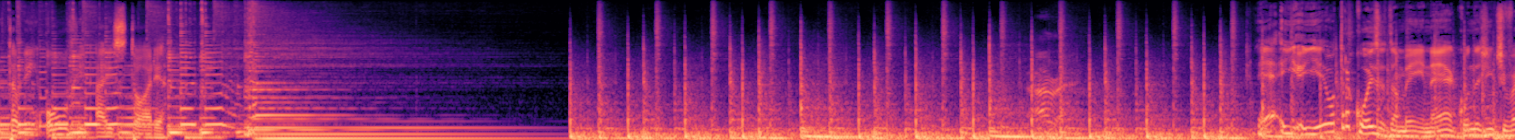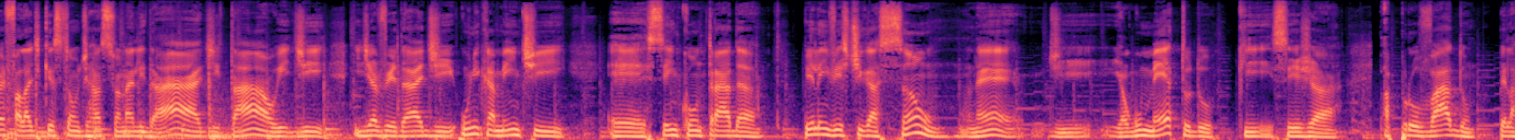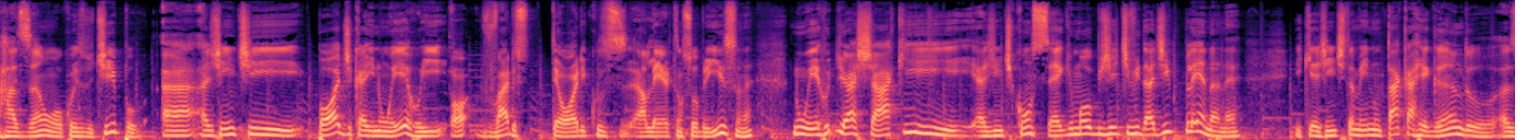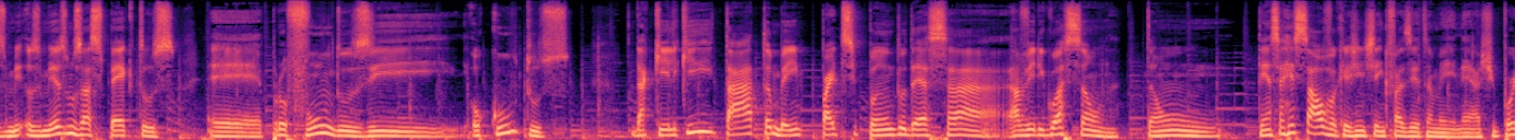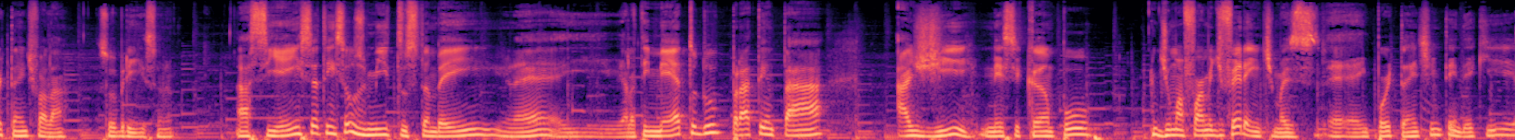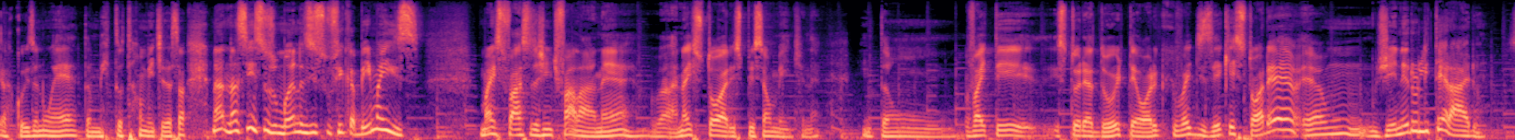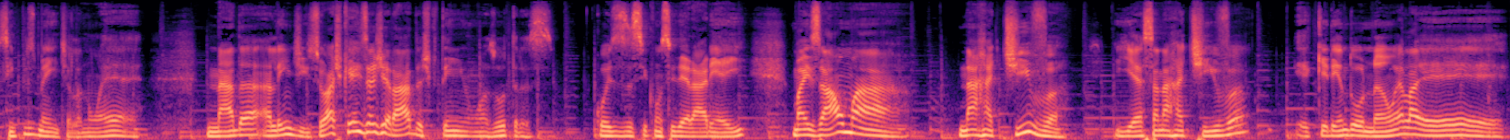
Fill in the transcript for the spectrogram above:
também ouve a história. É, e, e, outra coisa também, né? Quando a gente vai falar de questão de racionalidade e tal, e de, e de a verdade unicamente é, ser encontrada pela investigação, né? De, de algum método que seja aprovado pela razão ou coisa do tipo, a, a gente pode cair num erro, e ó, vários teóricos alertam sobre isso, né? No erro de achar que a gente consegue uma objetividade plena, né? E que a gente também não está carregando as, os mesmos aspectos é, profundos e ocultos daquele que está também participando dessa averiguação, né? Então, tem essa ressalva que a gente tem que fazer também, né? Acho importante falar sobre isso, né? a ciência tem seus mitos também, né? E ela tem método para tentar agir nesse campo de uma forma diferente, mas é, é importante entender que a coisa não é também totalmente dessa. Na, nas ciências humanas isso fica bem mais mais fácil da gente falar, né? Na história especialmente, né? Então, vai ter historiador teórico que vai dizer que a história é, é um gênero literário, simplesmente. Ela não é nada além disso. Eu acho que é exagerado, acho que tem umas outras coisas a se considerarem aí, mas há uma narrativa e essa narrativa, eh, querendo ou não, ela é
